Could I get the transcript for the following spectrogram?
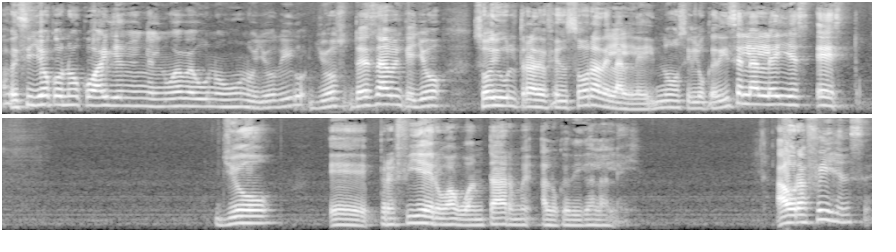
a ver si yo conozco a alguien en el 911, yo digo, yo, ustedes saben que yo soy ultradefensora de la ley. No, si lo que dice la ley es esto, yo eh, prefiero aguantarme a lo que diga la ley. Ahora fíjense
